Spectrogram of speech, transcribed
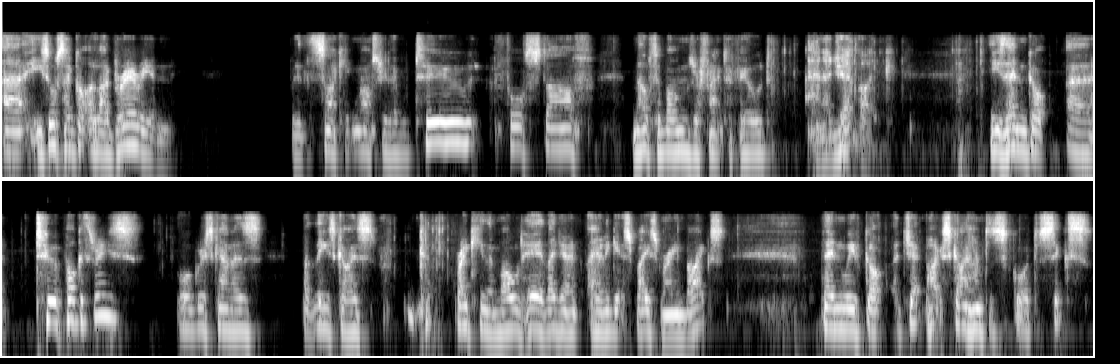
Uh, he's also got a librarian with psychic mastery level two, force staff, melter bombs, refractor field, and a jet bike. He's then got uh, two apothecaries, augury scanners, but these guys breaking the mold here, they don't they only get space marine bikes. Then we've got a jet skyhunter sky hunter squad six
